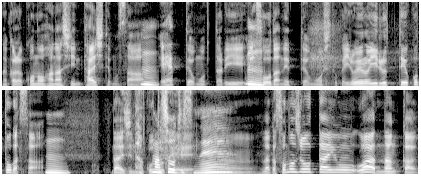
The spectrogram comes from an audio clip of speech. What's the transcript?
だからこの話に対してもさ、うん。え？って思ったり、うん。いやそうだねって思う人がいろいろいるっていうことがさ、うん大事なことで、まあそうですね。うん。なんかその状態をはなんか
